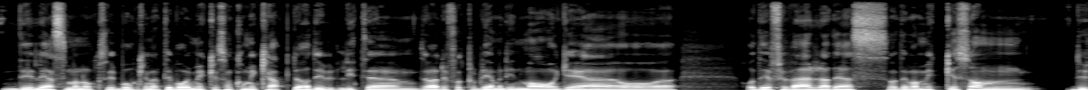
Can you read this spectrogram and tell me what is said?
det läser man också i boken, att det var mycket som kom ikapp. Du hade, lite, du hade fått problem med din mage och, och det förvärrades. Och det var mycket som du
